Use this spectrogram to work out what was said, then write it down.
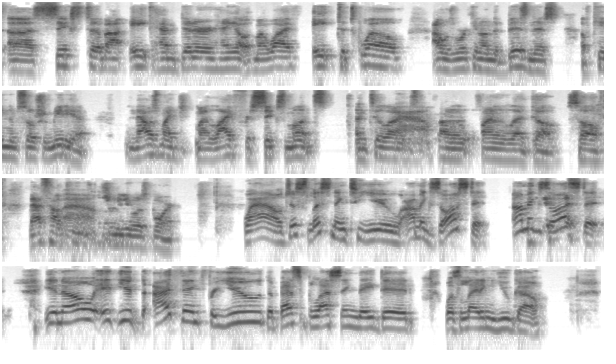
Uh, 6 to about 8, having dinner, hang out with my wife. 8 to 12, I was working on the business of Kingdom Social Media. And that was my, my life for six months until I wow. finally, finally let go. So that's how wow. Kingdom Social Media was born. Wow. Just listening to you, I'm exhausted. I'm exhausted. you know, it you I think for you the best blessing they did was letting you go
